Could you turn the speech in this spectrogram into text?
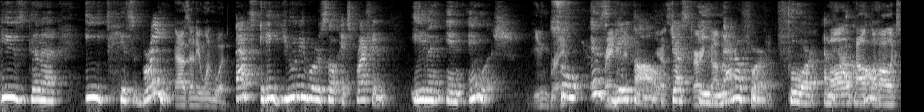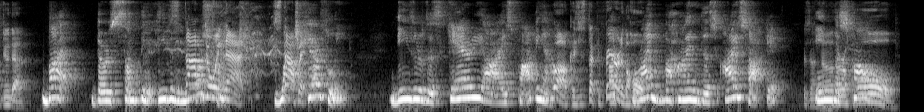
he's gonna eat his brain. As anyone would. That's a universal expression, even in English. Eating brain. So is Brain Yes, just a common. metaphor for an All alcoholic? alcoholics do that. But there's something even Stop more doing strange. that. Stop Watch it. carefully. These are the scary eyes popping out. Well, because you stuck your finger into the hole. Right behind this eye socket, in the skull, hole.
